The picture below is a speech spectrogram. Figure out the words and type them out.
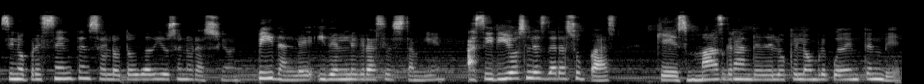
sino preséntenselo todo a Dios en oración, pídanle y denle gracias también. Así Dios les dará su paz, que es más grande de lo que el hombre puede entender,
